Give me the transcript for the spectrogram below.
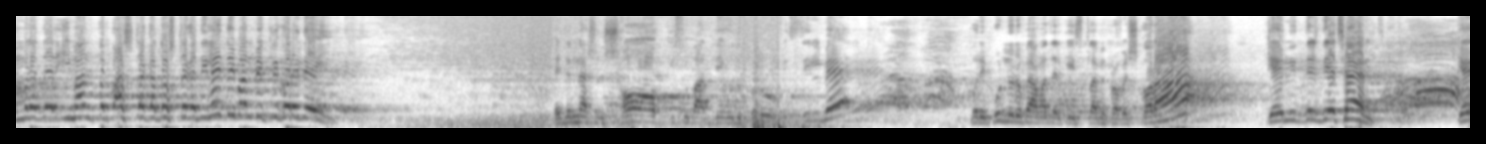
আমাদের ইমান তো পাঁচ টাকা, দশ টাকা দিলেই তো ইমান বিক্রি করে দেই। এই জন্য আসুন, সব কিছু বাদ দিয়ে উদুকুলু সিলমে পরিপূর্ণরূপে আমাদেরকে ইসলামে প্রবেশ করা কে নির্দেশ দিয়েছেন? কে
